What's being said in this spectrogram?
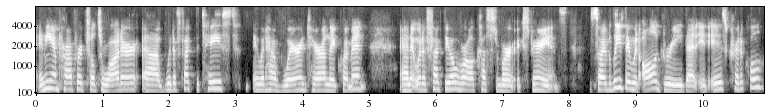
Any improper filter water uh, would affect the taste, it would have wear and tear on the equipment, and it would affect the overall customer experience. So I believe they would all agree that it is critical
